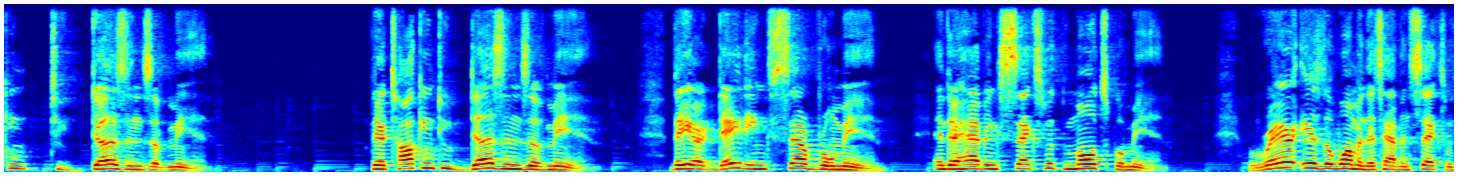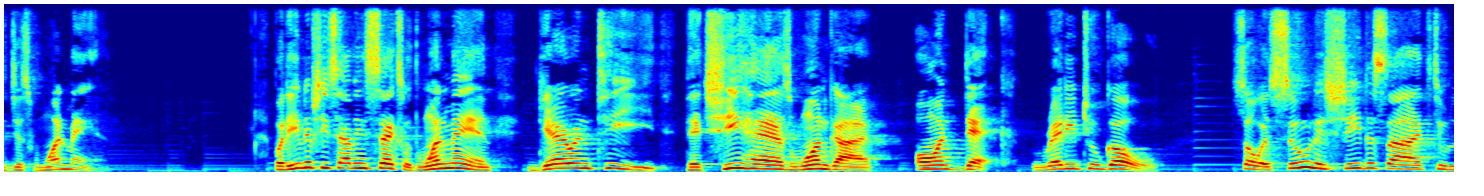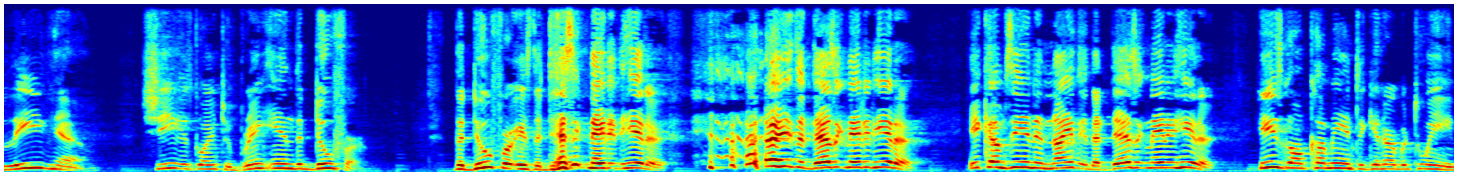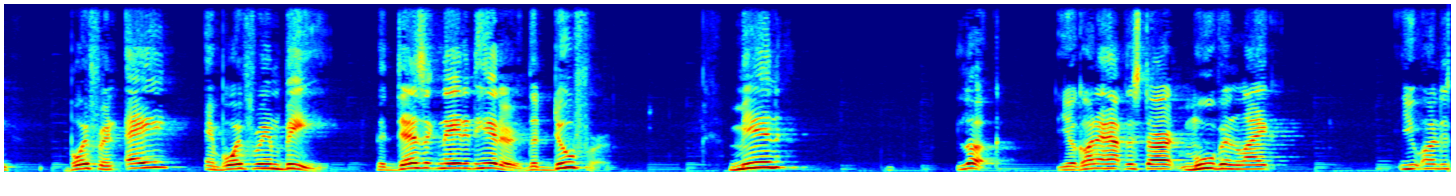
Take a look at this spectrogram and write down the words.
talking to dozens of men. They're talking to dozens of men. They are dating several men and they're having sex with multiple men. Rare is the woman that's having sex with just one man. But even if she's having sex with one man, guaranteed that she has one guy on deck, ready to go. So as soon as she decides to leave him, she is going to bring in the doofer. The doofer is the designated hitter. He's a designated hitter. He comes in in ninth, the designated hitter. He's going to come in to get her between boyfriend A and boyfriend B. The designated hitter, the doofer. Men, look, you're going to have to start moving like you understand.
